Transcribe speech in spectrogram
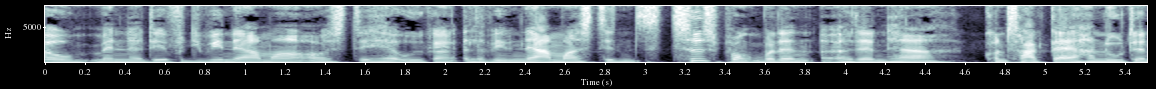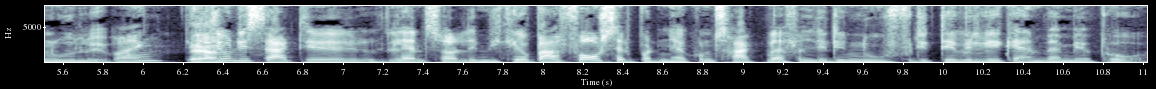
jo, men øh, det er fordi, vi nærmer os det her udgang, eller vi nærmer os det tidspunkt, hvor den, øh, den her kontrakt, der er her nu, den udløber, ikke? Ja. Det har jo de sagt i landsholdet, vi kan jo bare fortsætte på den her kontrakt, i hvert fald lidt endnu, fordi det vil vi gerne være med på.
